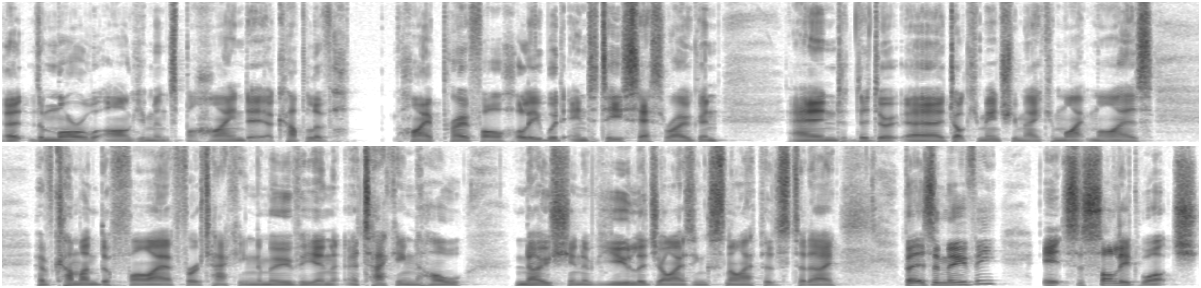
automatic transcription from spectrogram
the moral arguments behind it. A couple of high profile Hollywood entities, Seth Rogen and the uh, documentary maker Michael Moore, have come under fire for attacking the movie and attacking the whole notion of eulogizing snipers today. But as a movie, it's a solid watch.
